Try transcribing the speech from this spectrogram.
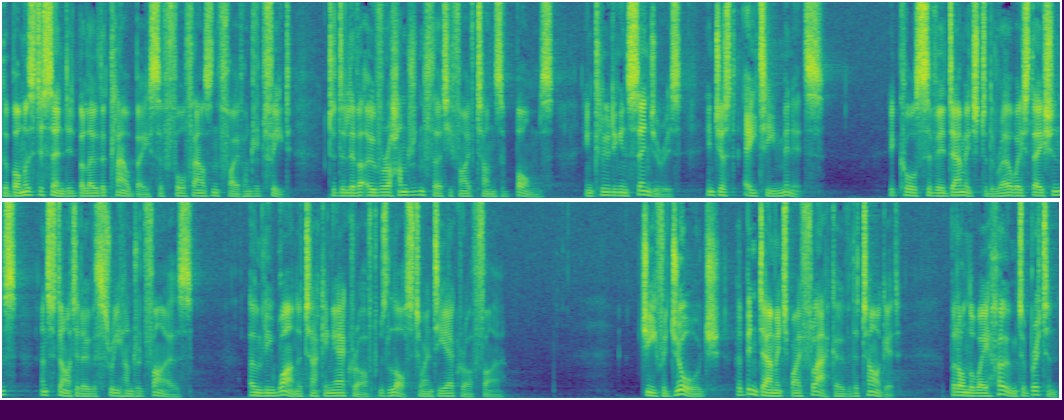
The bombers descended below the cloud base of 4,500 feet to deliver over 135 tons of bombs, including incendiaries, in just 18 minutes. It caused severe damage to the railway stations and started over 300 fires. Only one attacking aircraft was lost to anti aircraft fire. G for George had been damaged by flak over the target, but on the way home to Britain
